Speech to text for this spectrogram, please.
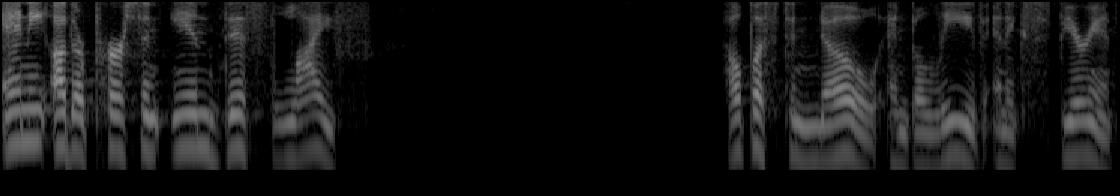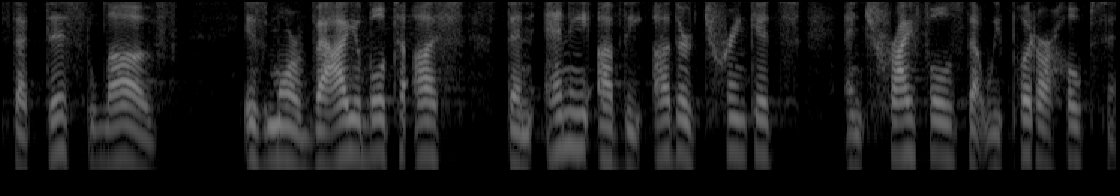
any other person in this life. Help us to know and believe and experience that this love is more valuable to us than any of the other trinkets and trifles that we put our hopes in.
